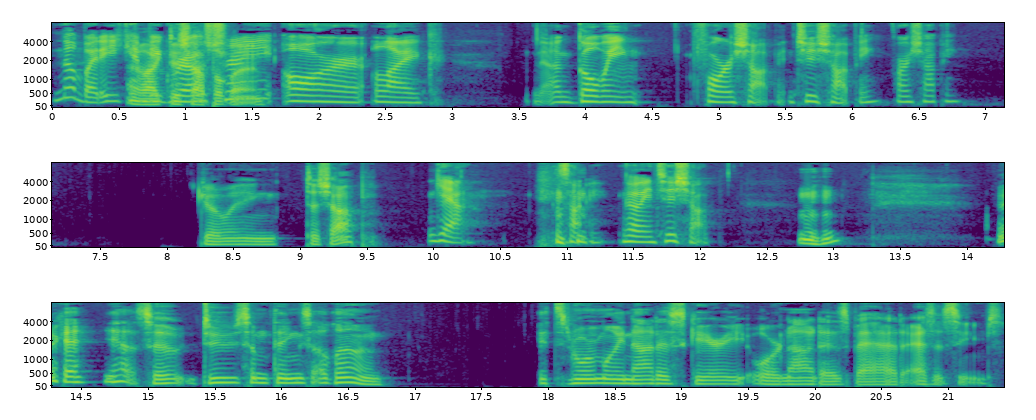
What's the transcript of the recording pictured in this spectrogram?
No, but it can like be grocery or like uh, going for shopping, to shopping, for shopping. going to shop. Yeah. Sorry, going to shop. Mm-hmm. Okay, yeah. So do some things alone. It's normally not as scary or not as bad as it seems.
